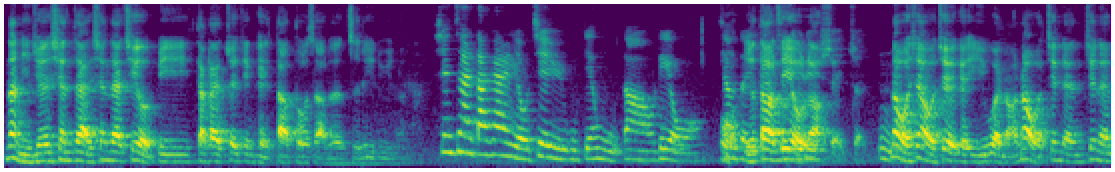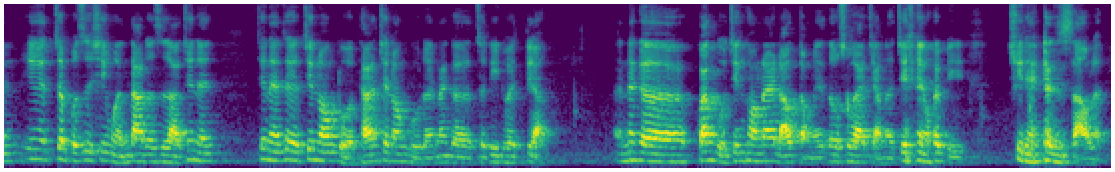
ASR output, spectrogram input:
那你觉得现在现在七二五 B 大概最近可以到多少的殖利率呢？现在大概有介于五点五到六哦，这样的有到六了水准。那我现在我就有一个疑问哦，那我今年今年因为这不是新闻，大家都知道，今年今年这个金融股，台湾金融股的那个殖利率会掉，那个关谷金控那些老董也都出来讲了，今年会比去年更少了。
